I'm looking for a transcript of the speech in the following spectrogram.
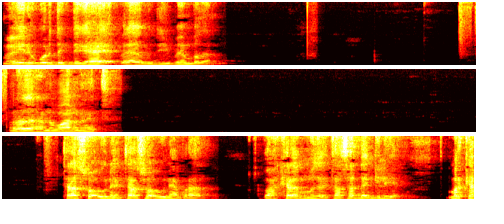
Muxuu yidhi war deg dega hee balaa gudiyo been badan. Maradarana waa nahayd taas waa ognahay taas waa ognahay baraada wax kalaa moodaya taas haddaan gelaya marka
